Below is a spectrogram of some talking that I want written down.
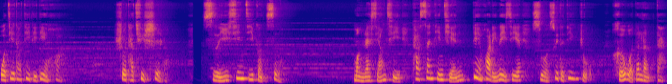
我接到弟弟电话，说他去世了，死于心肌梗塞。猛然想起他三天前电话里那些琐碎的叮嘱和我的冷淡，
